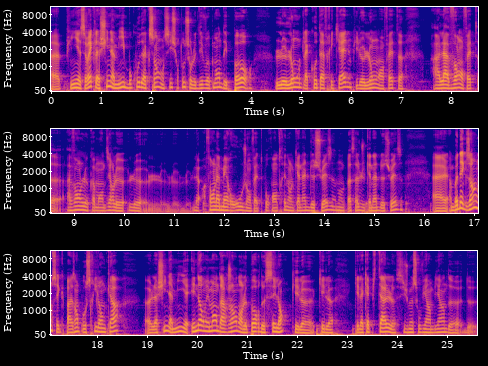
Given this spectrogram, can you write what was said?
Euh, puis c'est vrai que la Chine a mis beaucoup d'accent aussi, surtout sur le développement des ports le long de la côte africaine, puis le long en fait à l'avant en fait, euh, avant le comment dire le, le, le- le- avant la mer Rouge en fait, pour rentrer dans le canal de Suez, dans le passage du canal de Suez. Euh, un bon exemple, c'est que par exemple au Sri Lanka, euh, la Chine a mis énormément d'argent dans le port de Ceylan, qui est, le, qui est, le, qui est la capitale, si je me souviens bien, de, de-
